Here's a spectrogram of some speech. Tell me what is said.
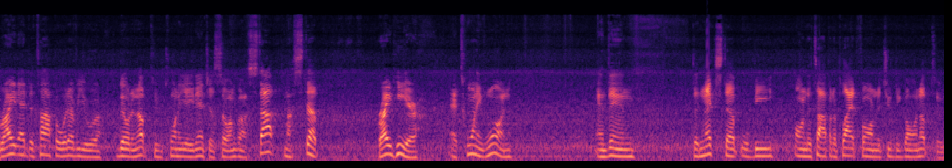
right at the top of whatever you were building up to 28 inches. So I'm going to stop my step right here at 21 and then the next step will be on the top of the platform that you'd be going up to.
